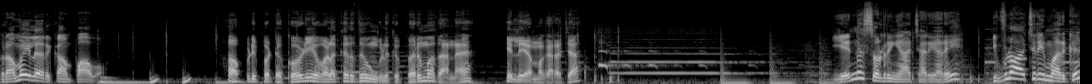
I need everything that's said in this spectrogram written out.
பிரமையில இருக்கான் பாவம். அப்படிப்பட்ட கோழியை வளர்க்கறது உங்களுக்கு பெருமை தானே இல்லையா மகாராஜா? என்ன சொல்றீங்க ஆச்சாரியாரே? இவ்ளோ ஆச்சரியமா இருக்கு?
